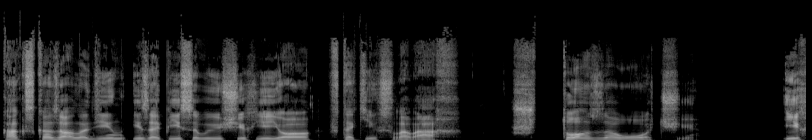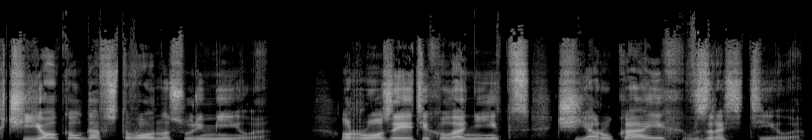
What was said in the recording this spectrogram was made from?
как сказал один из описывающих ее в таких словах. Что за очи! Их чье колдовство насурьмило? Розы этих ланиц, чья рука их взрастила.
